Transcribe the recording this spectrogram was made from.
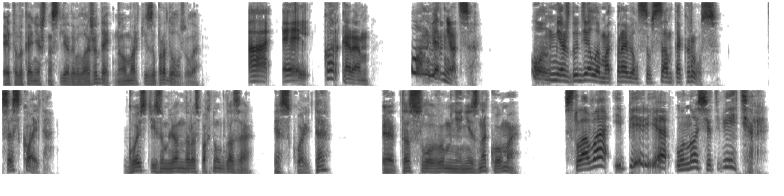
Этого, конечно, следовало ожидать, но маркиза продолжила. А Эль Коркоран, он вернется. Он между делом отправился в Санта-Крус. С Эскольта. Гость изумленно распахнул глаза. «Эскольта? Это слово мне не знакомо». «Слова и перья уносит ветер».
